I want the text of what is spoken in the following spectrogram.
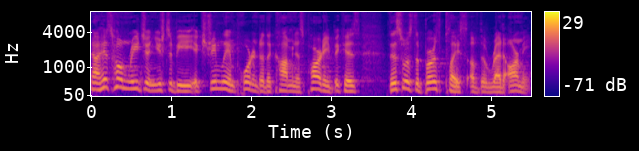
Now, his home region used to be extremely important to the Communist Party because this was the birthplace of the Red Army.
